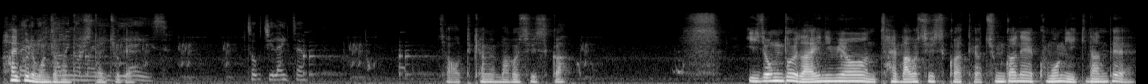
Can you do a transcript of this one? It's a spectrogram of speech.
하이브를 먼저 만듭시다 이쪽에. 자 어떻게 하면 막을 수 있을까? 이 정도 라인이면 잘 막을 수 있을 것 같아요. 중간에 구멍이 있긴 한데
